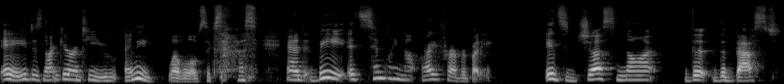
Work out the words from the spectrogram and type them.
A, does not guarantee you any level of success, and B, it's simply not right for everybody. It's just not the, the best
